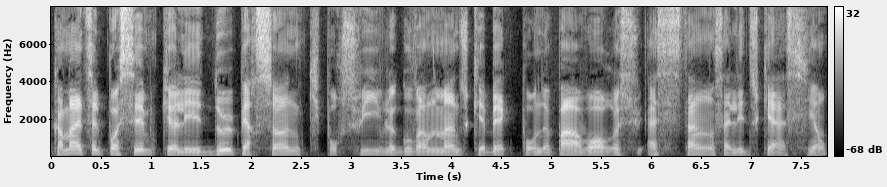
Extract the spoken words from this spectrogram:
comment est-il possible que les deux personnes qui poursuivent le gouvernement du Québec pour ne pas avoir reçu assistance à l'éducation,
